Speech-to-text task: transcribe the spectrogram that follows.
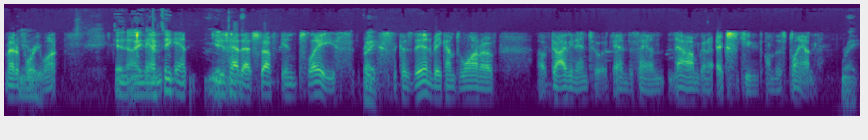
metaphor yeah. you want. And I, and, I think and you just have that stuff in place, right? Because then it becomes one of of diving into it and saying, now I'm going to execute on this plan. Right.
